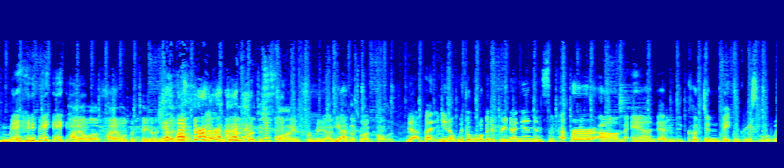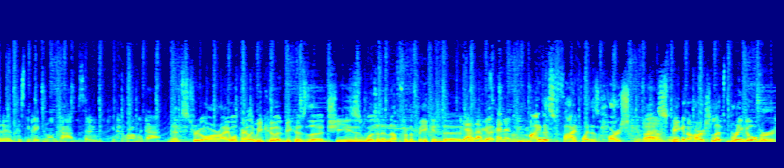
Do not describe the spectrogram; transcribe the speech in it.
maybe. pile of pile of potato Yeah. shreds. Pile of potato shreds is fine for me. I, Yeah. That's what I'd call it. Yeah, but you know, with a little bit of green onion and some pepper, um, and and cooked in bacon grease, with a little bit of crispy bacon on top. So can't go wrong with that. That's true. All right. Well, apparently we could because the cheese wasn't enough for the bacon to. Yeah, to- that we was got kind of- minus five points. That's harsh. Uh, speaking of harsh, let's bring over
